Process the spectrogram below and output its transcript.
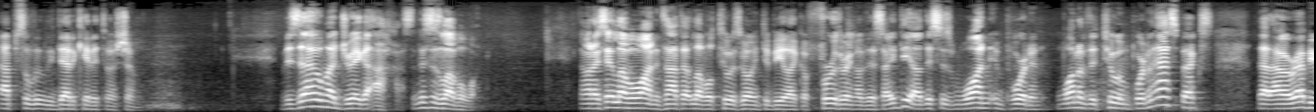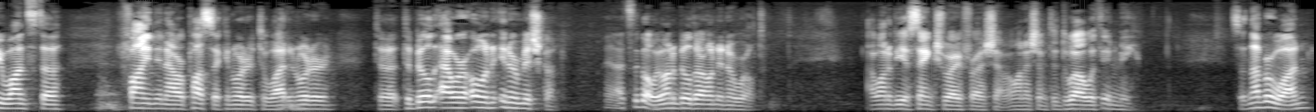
absolutely dedicated to Hashem. Vizehu madrega achas. This is level one. Now, when I say level one, it's not that level two is going to be like a furthering of this idea. This is one important, one of the two important aspects that our Rebbe wants to find in our pasuk in order to what? In order to, to build our own inner mishkan. Yeah, that's the goal. We want to build our own inner world. I want to be a sanctuary for Hashem. I want Hashem to dwell within me. So number one,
